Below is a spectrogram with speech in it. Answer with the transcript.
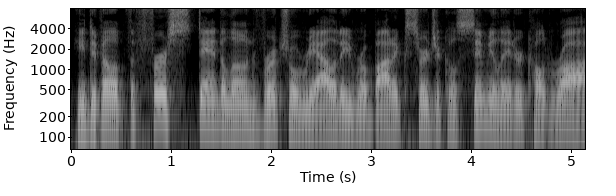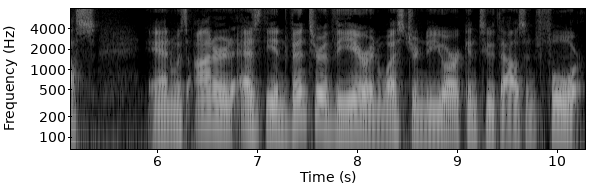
He developed the first standalone virtual reality robotic surgical simulator called ROSS and was honored as the Inventor of the Year in Western New York in 2004.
